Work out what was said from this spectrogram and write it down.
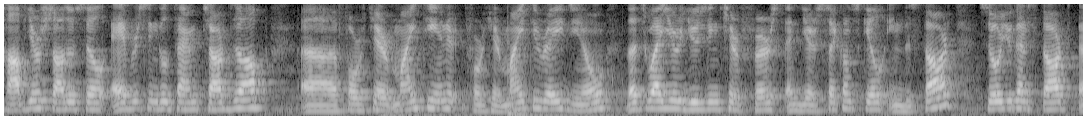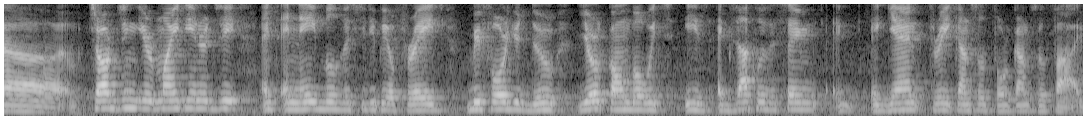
have your Shadow Shell every single time charged up uh, for her mighty for her mighty rage you know. That's why you're using her first and your second skill in the start. So you can start uh, charging your mighty energy and enable the CTP of rage before you do. Your combo which is exactly the same again 3 cancel 4 cancel 5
